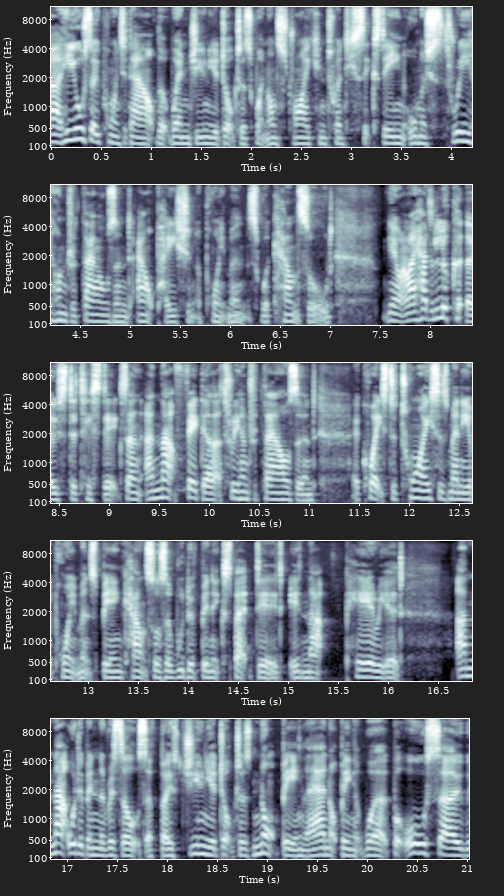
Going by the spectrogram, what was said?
Uh, he also pointed out that when junior doctors went on strike in 2016, almost 300,000 outpatient appointments were cancelled. You know, and I had a look at those statistics, and, and that figure, that 300,000, equates to twice as many appointments being cancelled as would have been expected in that period. And that would have been the results of both junior doctors not being there, not being at work, but also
